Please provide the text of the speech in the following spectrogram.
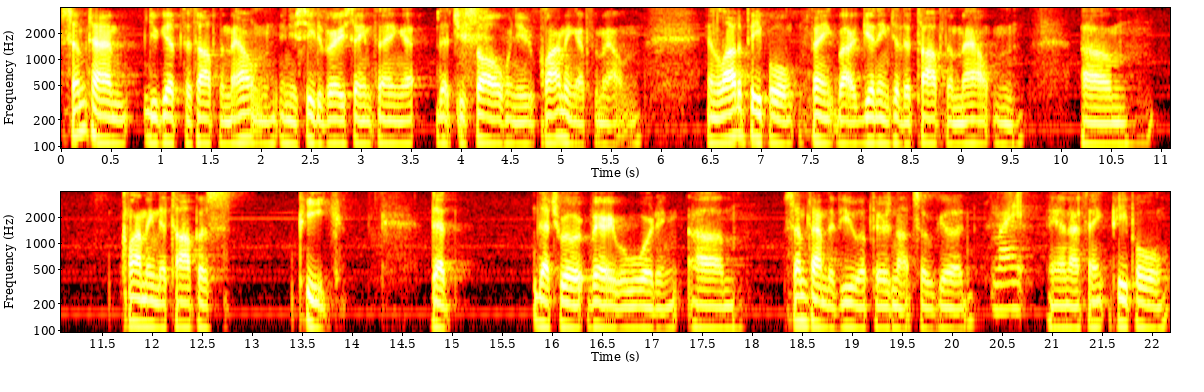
Sometimes you get up to the top of the mountain and you see the very same thing that you saw when you were climbing up the mountain. And a lot of people think by getting to the top of the mountain, um, climbing the toppest peak, that that's re- very rewarding. Um, sometimes the view up there is not so good. Right. And I think people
